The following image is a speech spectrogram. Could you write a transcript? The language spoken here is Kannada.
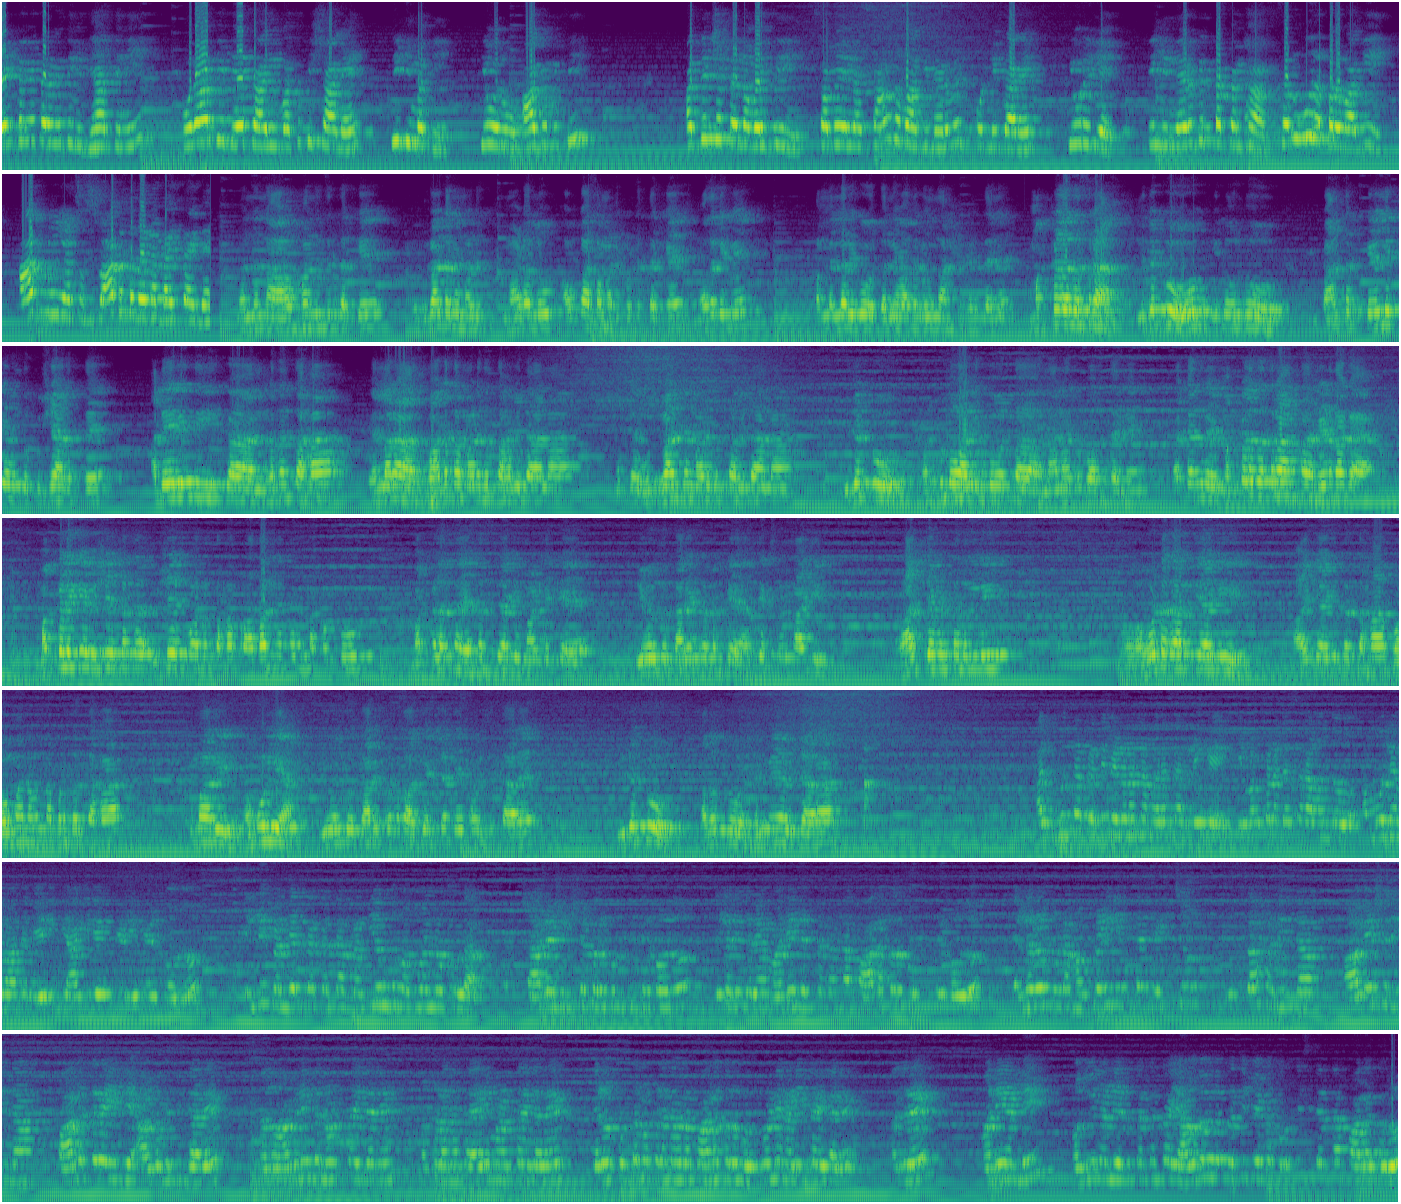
ಎಂಟನೇ ತರಗತಿ ವಿದ್ಯಾರ್ಥಿನಿ ಮೊರಾರ್ಜಿ ದೇಸಾಯಿ ವಸತಿ ಶಾಲೆ ಸಿಟಿಮತಿ ಇವರು ಆಗಮಿಸಿ ಅಧ್ಯಕ್ಷತೆಯನ್ನು ವಹಿಸಿ ಸಭೆಯನ್ನ ಸಾಂಗವಾಗಿ ನೆರವೇರಿಸಿಕೊಂಡಿದ್ದಾರೆ. ಇವರಿಗೆ ಇಲ್ಲಿ ನೆರೆದಿರ್ತಕ್ಕಂತಹ ಸರ್ವರ ಪರವಾಗಿ ಆತ್ಮೀಯ ಸುಸ್ವಾಗತವನ್ನ ಬಯಸ್ತಾ ಇದೆ ನನ್ನನ್ನು ಆಹ್ವಾನಿಸಿದ್ದಕ್ಕೆ, ಉದ್ಘಾಟನೆ ಮಾಡಿ, ಮಾಡಲು ಅವಕಾಶ ಮಾಡಿಕೊಟ್ಟಿದ್ದಕ್ಕೆ ಮೊದಲಿಗೆ ತಮ್ಮೆಲ್ಲರಿಗೂ ಧನ್ಯವಾದಗಳನ್ನ ಹೇಳ್ತೇನೆ. ಮಕ್ಕಳ ದಸರಾ, ನಿಜಕ್ಕೂ ಇದೊಂದು ಕಾನ್ಸೆಪ್ಟ್ ಕೇಳಲಿಕ್ಕೆ ಒಂದು ಖುಷಿ ಆಗುತ್ತೆ. ಅದೇ ರೀತಿ ಈಗ ನಡೆದಂತಹ ಎಲ್ಲರ ಸ್ವಾಗತ ಮಾಡಿದಂತಹ ವಿಧಾನ, ಮತ್ತೆ ಉದ್ಘಾಟನೆ ಮಾಡಿದಂತಹ ವಿಧಾನ ನಿಜಕ್ಕೂ ಅದ್ಭುತವಾಗಿತ್ತು ಅಂತ ನಾನಾದರೂ ಭಾವಿಸ್ತೇನೆ. ಯಾಕಂದ್ರೆ ಮಕ್ಕಳ ಹತ್ರ ಅಂತ ಹೇಳಿದಾಗ ಮಕ್ಕಳಿಗೆ ವಿಶೇಷದ ವಿಶೇಷವಾದಂತಹ ಪ್ರಾಧಾನ್ಯತೆಯನ್ನು ಕೊಟ್ಟು ಮಕ್ಕಳನ್ನ ಯಶಸ್ವಿಯಾಗಿ ಮಾಡಲಿಕ್ಕೆ ಈ ಒಂದು ಕಾರ್ಯಕ್ರಮಕ್ಕೆ ಅಧ್ಯಕ್ಷರನ್ನಾಗಿ ರಾಜ್ಯ ಮಟ್ಟದಲ್ಲಿ ಓಟಗಾರ್ತಿಯಾಗಿ ಆಯ್ಕೆಯಾಗಿದ್ದಂತಹ, ಬಹುಮಾನವನ್ನು ಪಡೆದಂತಹ ಕುಮಾರಿ ಅಮೂಲ್ಯ ಈ ಒಂದು ಕಾರ್ಯಕ್ರಮದ ಅಧ್ಯಕ್ಷತೆ ವಹಿಸಿದ್ದಾರೆ. ಇದಕ್ಕೂ ಅದೊಂದು ಹೆಮ್ಮೆಯ ವಿಚಾರ. ಅದ್ಭುತ ಪ್ರತಿಭೆಗಳನ್ನ ಹೊರತರಲಿಕ್ಕೆ ಈ ಮಕ್ಕಳ ದಸರಾ ಒಂದು ಅಮೂಲ್ಯವಾದ ವೇದಿಕೆ ಆಗಿದೆ ಅಂತ ಹೇಳಿ ಹೇಳ್ಬೋದು. ಇಲ್ಲಿ ಬಂದಿರತಕ್ಕಂತ ಪ್ರತಿಯೊಂದು ಮಗುವನ್ನು ಕೂಡ ಶಾಲೆ ಶಿಕ್ಷಕರು ಗುರುತಿಸಿರ್ಬೋದು, ಇಲ್ಲದಿದ್ದರೆ ಮನೆಯಲ್ಲಿರ್ತಕ್ಕಂಥ ಪಾಲಕರು ಗುರುತಿಸಿರ್ಬೋದು. ಎಲ್ಲರೂ ಕೂಡ ಮಕ್ಕಳಿಗಿಂತ ಹೆಚ್ಚು ಉತ್ಸಾಹದಿಂದ, ಆವೇಶದಿಂದ ಪಾಲಕರೇ ಇಲ್ಲಿ ಆಗಮಿಸಿದ್ದಾರೆ. ನಾನು ಆಮೇಲಿಂದ ನೋಡ್ತಾ ಇದ್ದೇನೆ, ಮಕ್ಕಳನ್ನ ತಯಾರಿ ಮಾಡ್ತಾ ಇದ್ದಾರೆ. ಕೆಲವು ಪುಟ್ಟ ಮಕ್ಕಳನ್ನ ಅವರ ಪಾಲಕರು ಹೊತ್ಕೊಂಡೇ ನಡೀತಾ ಇದ್ದಾರೆ. ಅಂದ್ರೆ ಮನೆಯಲ್ಲಿ ಮಗುವಿನಲ್ಲಿ ಇರತಕ್ಕಂತ ಯಾವುದೋ ಒಂದು ಪ್ರತಿಭೆಯನ್ನು ಗುರುತಿಸಿದಂತ ಪಾಲಕರು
